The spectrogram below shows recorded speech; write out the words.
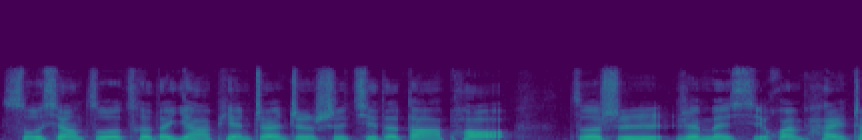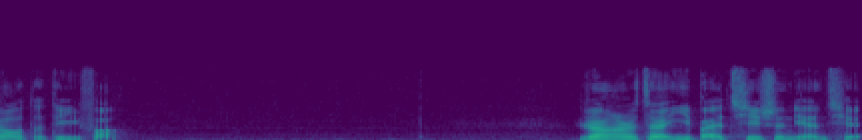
塑像左侧的鸦片战争时期的大炮，则是人们喜欢拍照的地方。然而，在一百七十年前，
